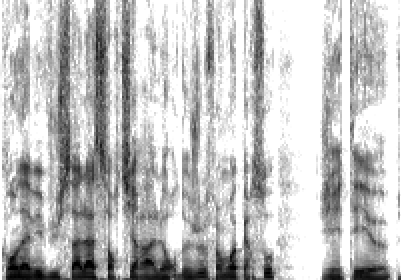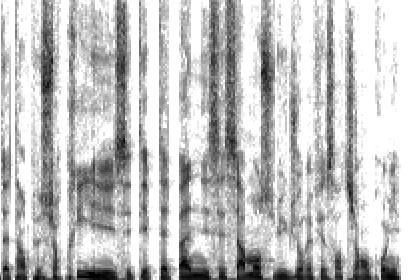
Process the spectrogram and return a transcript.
quand on avait vu ça là sortir à l'heure de jeu, enfin moi perso, j'ai été euh, peut-être un peu surpris et c'était peut-être pas nécessairement celui que j'aurais fait sortir en premier.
